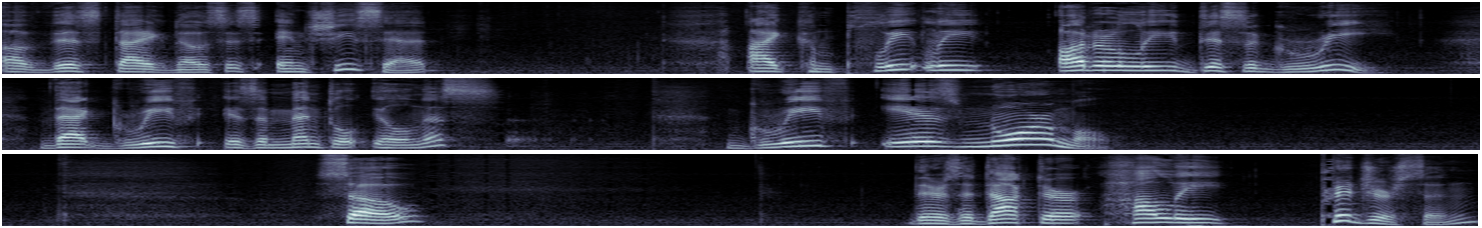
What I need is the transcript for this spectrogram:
of this diagnosis. And she said, I completely utterly disagree that grief is a mental illness. Grief is normal. So, there's a Dr. Holly Prigerson,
